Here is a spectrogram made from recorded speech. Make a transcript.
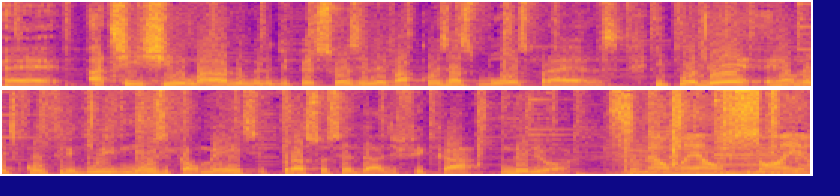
é, atingir o maior número de pessoas e levar coisas boas para elas. E poder realmente contribuir musicalmente para a sociedade ficar melhor. Isso não é um sonho,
